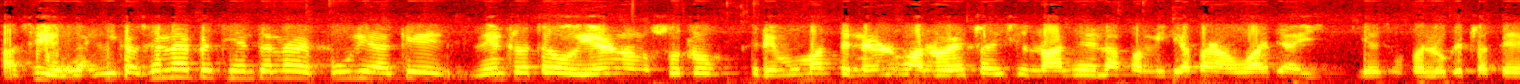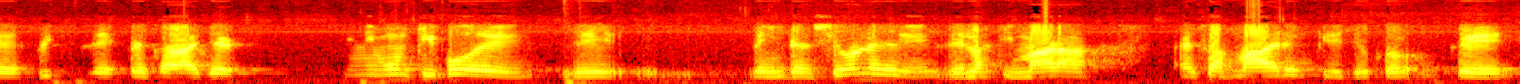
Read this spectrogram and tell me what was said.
así es. La indicación del presidente de la República es que dentro de este gobierno nosotros queremos mantener los valores tradicionales de la familia paraguaya y, eso fue lo que traté de, expresar ayer. Sin ningún tipo de, de, intenciones de, lastimar a, esas madres que yo creo que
